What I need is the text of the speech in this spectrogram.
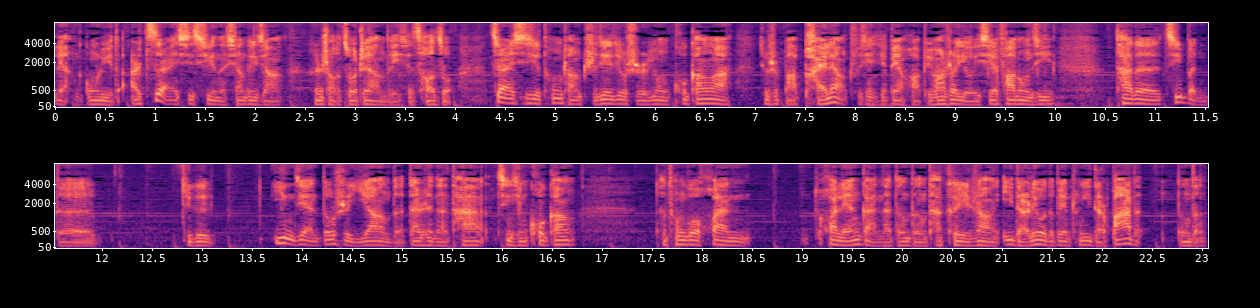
两个功率的。而自然吸气呢，相对讲很少做这样的一些操作。自然吸气通常直接就是用扩缸啊，就是把排量出现一些变化。比方说有一些发动机，它的基本的这个硬件都是一样的，但是呢，它进行扩缸，它通过换。换连杆呢，等等，它可以让一点六的变成一点八的，等等，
